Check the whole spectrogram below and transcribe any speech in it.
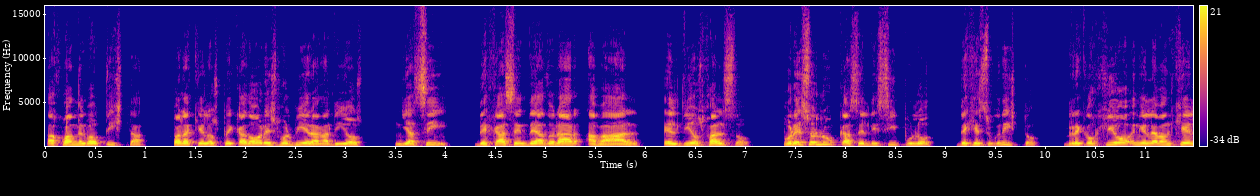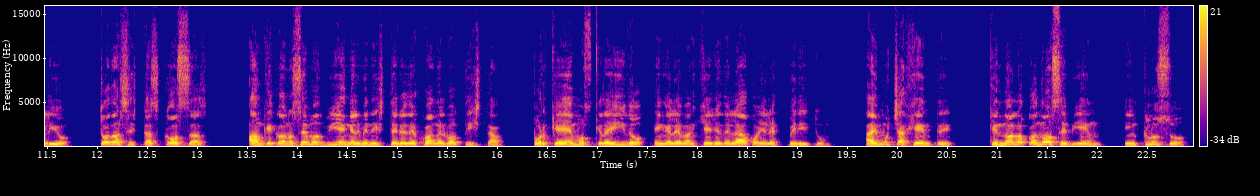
a Juan el Bautista para que los pecadores volvieran a Dios y así dejasen de adorar a Baal, el Dios falso. Por eso Lucas, el discípulo de Jesucristo, recogió en el Evangelio todas estas cosas, aunque conocemos bien el ministerio de Juan el Bautista, porque hemos creído en el Evangelio del agua y el Espíritu. Hay mucha gente que no lo conoce bien, incluso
